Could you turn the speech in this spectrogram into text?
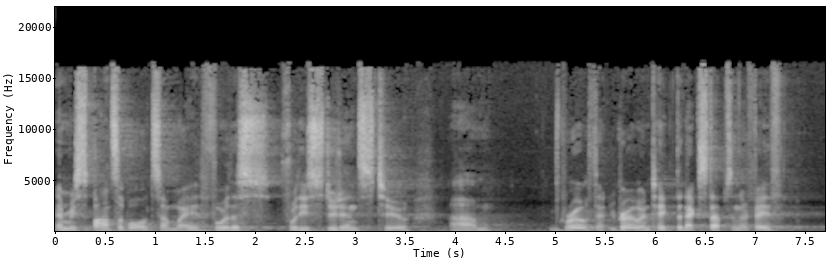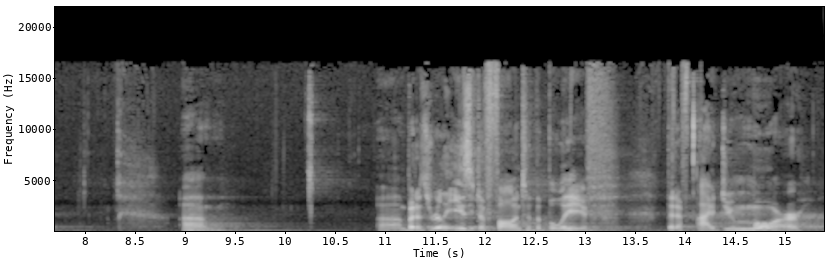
am responsible in some way for, this, for these students to um, grow, th- grow and take the next steps in their faith. Um, uh, but it's really easy to fall into the belief that if I do more,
